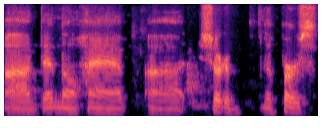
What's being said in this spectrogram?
Uh, then they'll have uh, sort of the first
